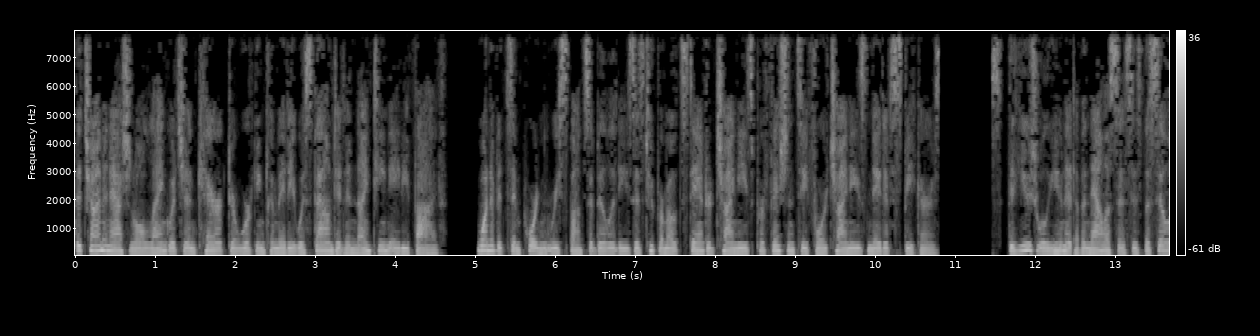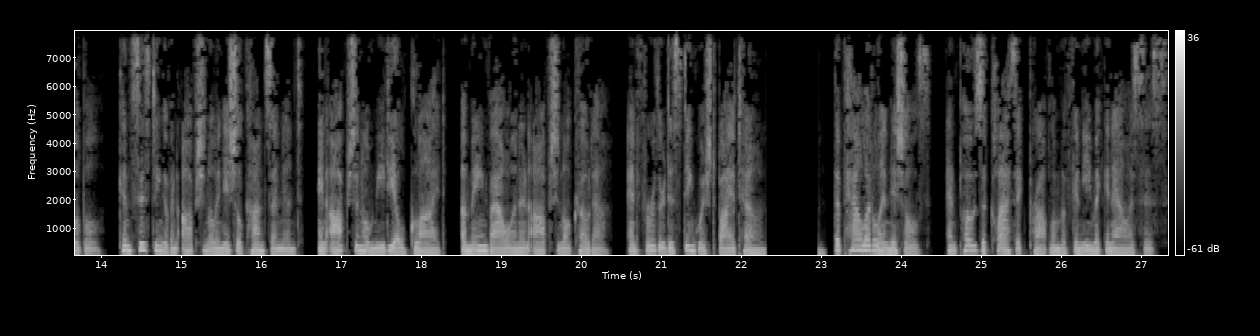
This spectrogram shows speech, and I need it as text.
The China National Language and Character Working Committee was founded in 1985. One of its important responsibilities is to promote standard Chinese proficiency for Chinese native speakers. The usual unit of analysis is the syllable, consisting of an optional initial consonant, an optional medial glide, a main vowel and an optional coda, and further distinguished by a tone. The palatal initials, and pose a classic problem of phonemic analysis.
